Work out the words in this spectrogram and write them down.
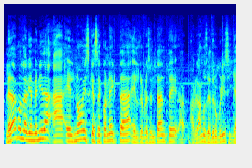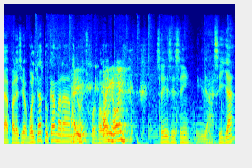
Le damos la bienvenida a El Noise que se conecta, el representante. a- Hablamos de Drew Brees y ya apareció. Voltea tu cámara, Ay, Noise, por favor. Ay, no. Sí, sí, sí. Y ya, sí, ya.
